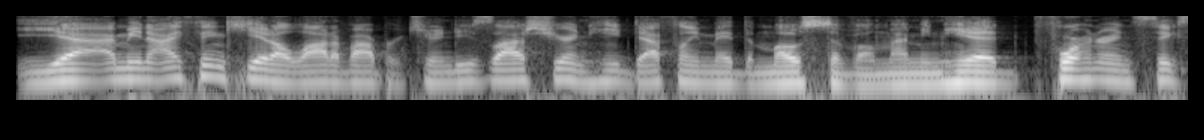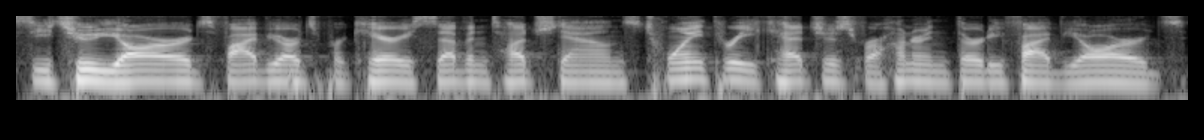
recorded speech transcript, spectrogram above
Yeah, I mean, I think he had a lot of opportunities last year, and he definitely made the most of them. I mean, he had 462 yards, five yards per carry, seven touchdowns, 23 catches for 135 yards.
